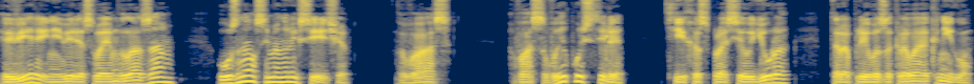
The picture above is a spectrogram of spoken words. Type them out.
веря и не веря своим глазам, узнал Семена Алексеевича. «Вас? Вас выпустили?» — тихо спросил Юра, торопливо закрывая книгу.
